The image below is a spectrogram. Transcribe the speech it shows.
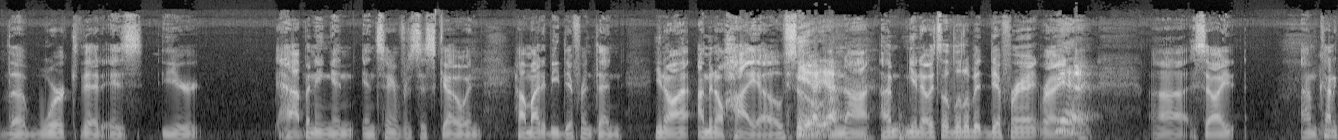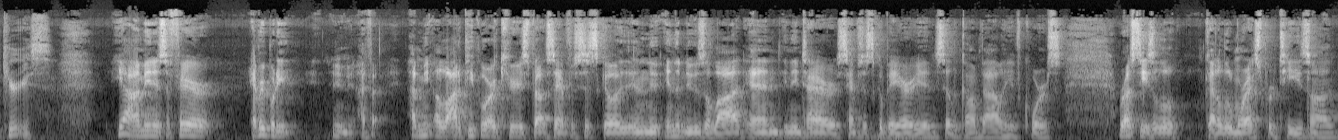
the work that is you're happening in in San Francisco, and how might it be different than you know? I, am in Ohio, so yeah, yeah. I'm not. I'm you know it's a little bit different, right? Yeah. Like, uh, so I I'm kind of curious. Yeah, I mean it's a fair. Everybody, I've, mean, a lot of people are curious about San Francisco in the, in the news a lot, and in the entire San Francisco Bay Area and Silicon Valley, of course. Rusty's a little got a little more expertise on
